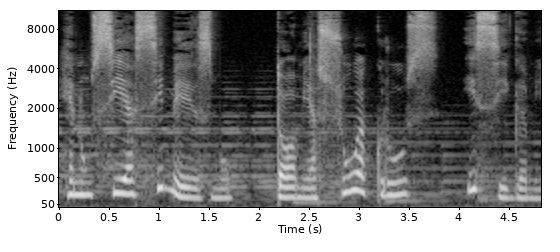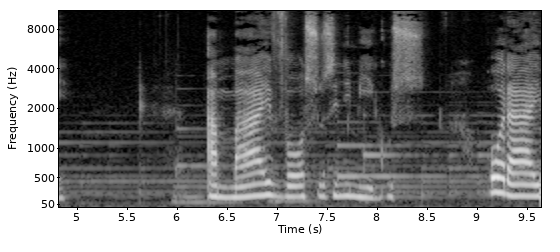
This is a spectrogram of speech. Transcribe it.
renuncie a si mesmo, tome a sua cruz e siga-me. Amai vossos inimigos, orai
